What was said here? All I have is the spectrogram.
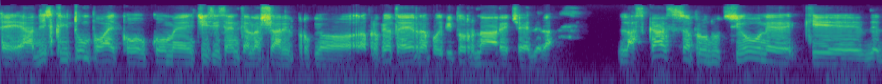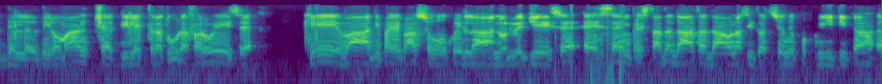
e ha descritto un po' ecco, come ci si sente a lasciare proprio, la propria terra, poi ritornare, eccetera. La scarsa produzione che, del, del, di, roman- cioè, di letteratura faroese che va di pari passo con quella norvegese è sempre stata data da una situazione politica eh,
